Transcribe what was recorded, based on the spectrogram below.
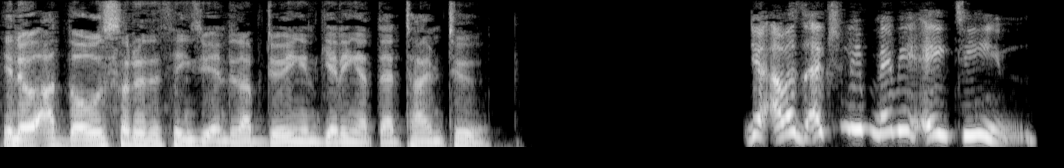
you know are those sort of the things you ended up doing and getting at that time too? Yeah, I was actually maybe 18.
